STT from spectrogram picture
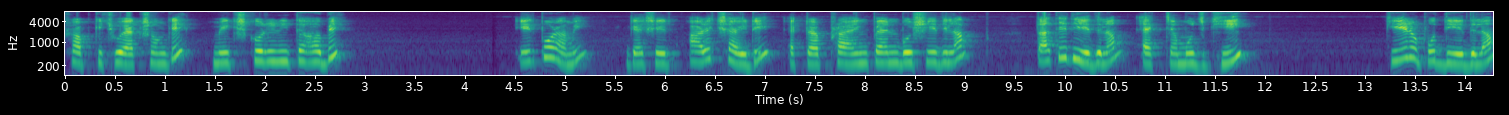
সব কিছু একসঙ্গে মিক্স করে নিতে হবে। এরপর আমি গ্যাসের আরেক সাইডে একটা ফ্রাইং প্যান বসিয়ে দিলাম। তাতে দিয়ে দিলাম এক চামচ ঘি। ঘিয়ের ওপর দিয়ে দিলাম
